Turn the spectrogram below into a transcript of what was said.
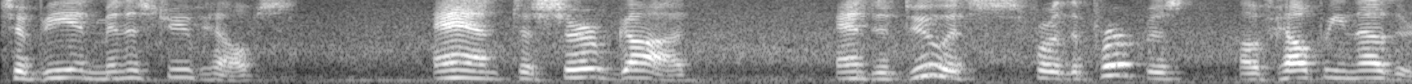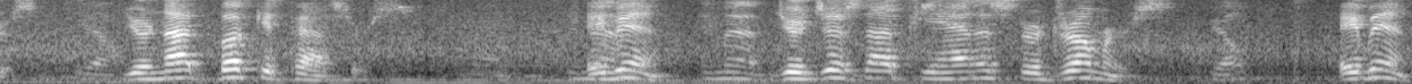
to be in ministry of helps and to serve God and to do it for the purpose of helping others. Yeah. You're not bucket pastors. Amen. Amen. You're just not pianists or drummers. Yep. Amen.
